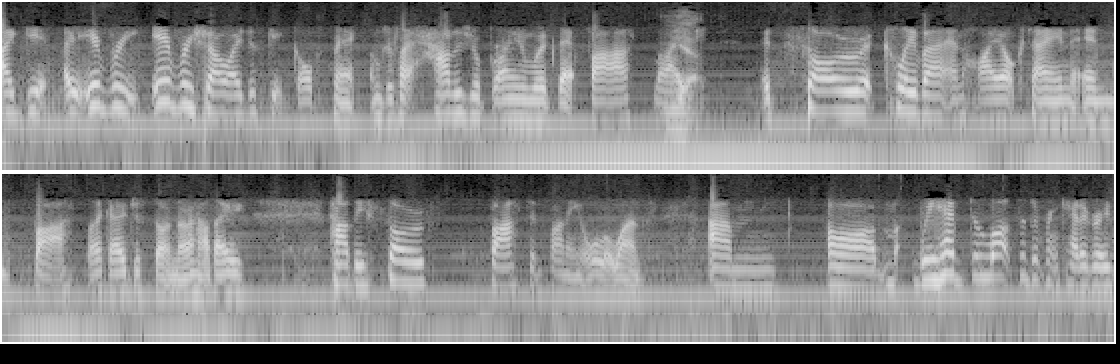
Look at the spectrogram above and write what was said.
I get every every show. I just get gobsmacked. I'm just like, how does your brain work that fast? Like, Yeah. it's so clever and high octane and fast. Like, I just don't know how they how they're so fast and funny all at once. Um, um, we have lots of different categories.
